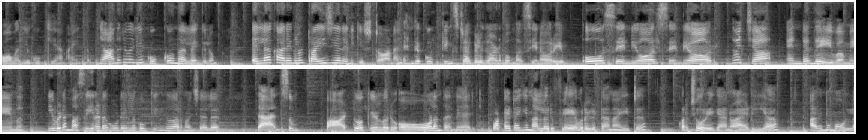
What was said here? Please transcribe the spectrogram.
ഓവനിൽ കുക്ക് ചെയ്യാനായിട്ട്. ഞാനൊരു വലിയ കുക്കൊന്നും അല്ലെങ്കിലും എല്ലാ കാര്യങ്ങളും ട്രൈ ചെയ്യാൻ എനിക്ക് ഇഷ്ടമാണ് എന്റെ കുക്കിംഗ് സ്ട്രഗിൾ കാണുമ്പോൾ മസീന പറയും ഓ സെന്യോർ സെന്യോർ എന്ന് വെച്ചാ എന്റെ ദൈവമേന്ന്. ഇവിടെ മസീനയുടെ കൂടെയുള്ള കുക്കിംഗ് എന്ന് പറഞ്ഞു വെച്ചാൽ ഡാൻസും പാട്ടും ഉള്ള ഒരു ഓളം തന്നെയായിരിക്കും. പൊട്ടാറ്റോയ്ക്ക് നല്ലൊരു ഫ്ലേവർ കിട്ടാനായിട്ട് കുറച്ച് ഒറിഗാനോ ആഡ് ചെയ്യുക അതിന്റെ മുകളിൽ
